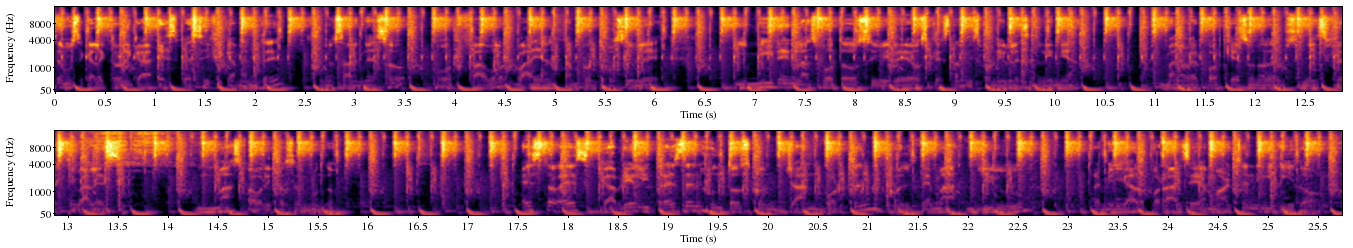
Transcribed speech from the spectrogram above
De música electrónica específicamente, si no saben eso, por favor vayan tan pronto posible y miren las fotos y videos que están disponibles en línea. Van a ver por qué es uno de mis festivales más favoritos del mundo. Esto es Gabriel y Dresden juntos con John Borton con el tema You, remilgado por Isaiah Martin y Ido.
